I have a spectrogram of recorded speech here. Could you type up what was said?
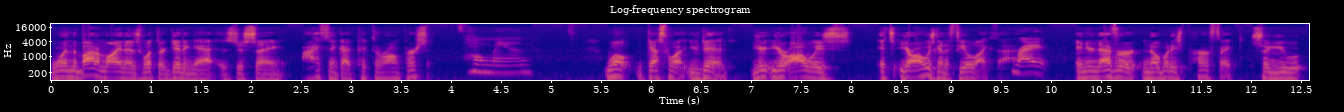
When the bottom line is what they're getting at is just saying, I think I picked the wrong person. Oh man. Well, guess what? You did. You're, you're always, it's, you're always going to feel like that. Right. And you're never, nobody's perfect. So you,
